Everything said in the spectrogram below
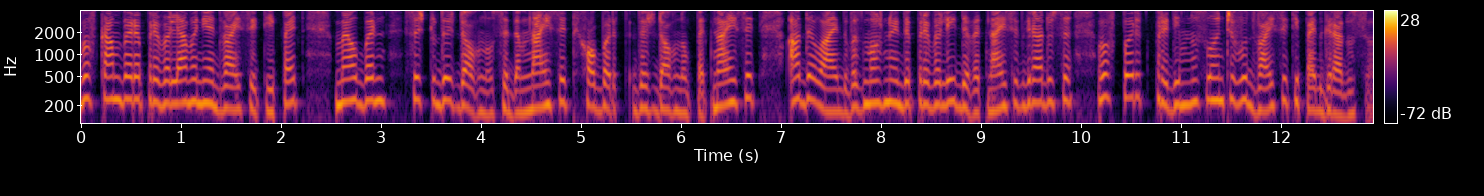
в Камбера превалявания 25, Мелбърн също дъждовно 17, Хобърт дъждовно 15, Аделайд възможно е да превали 19 градуса, в Пърт предимно слънчево 25 градуса.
